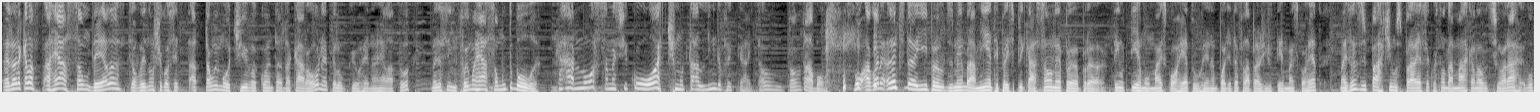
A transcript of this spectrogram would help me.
Na hora que ela, a reação dela, talvez não chegou a ser tão emotiva quanto a da Carol, né? Pelo que o Renan relatou. Mas assim, foi uma reação muito boa. Cara, nossa, mas ficou ótimo, tá lindo. Eu falei, cara, então, então tá bom. bom, agora antes ir para o desmembramento e para explicação, né, pra, pra, tem o termo mais correto, o Renan pode até falar para a gente o termo mais correto, mas antes de partirmos para essa questão da marca nova do Senhorar, eu vou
